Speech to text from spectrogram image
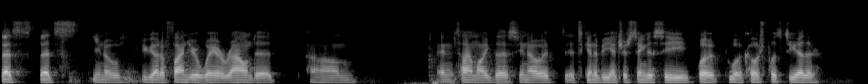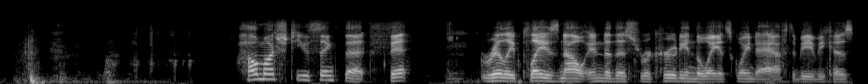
that's that's you know you got to find your way around it. Um, in a time like this, you know, it, it's going to be interesting to see what what coach puts together. How much do you think that fit really plays now into this recruiting the way it's going to have to be because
